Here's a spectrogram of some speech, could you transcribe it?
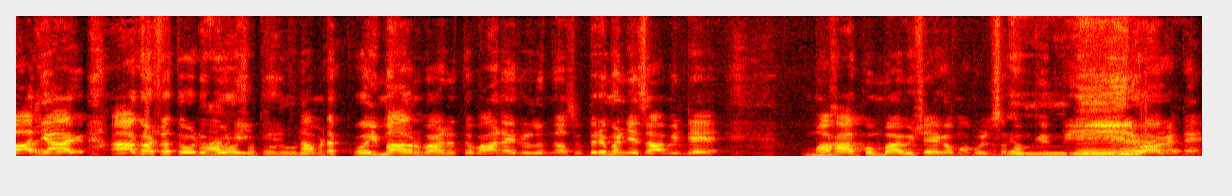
ബാധ്യ ആഘോഷത്തോടു കൂടി ആഘോഷത്തോടു കൂടി. നമ്മുടെ കൊയ്മാർപാടത്ത് വാണരുളുന്ന സുബ്രഹ്മണ്യ സ്വാമിന്റെ മഹാകുംഭാഭിഷേക മഹോത്സവം ഗംഭീരമാകട്ടെ.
